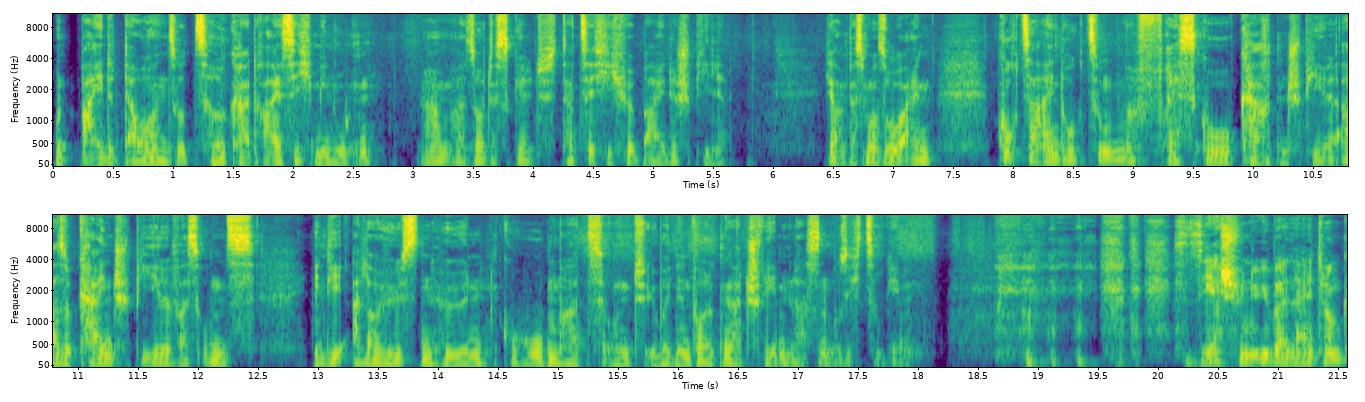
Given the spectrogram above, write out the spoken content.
und beide dauern so circa 30 Minuten. Ja, also das gilt tatsächlich für beide Spiele. Ja, und das mal so ein kurzer Eindruck zum Fresko-Kartenspiel. Also kein Spiel, was uns in die allerhöchsten Höhen gehoben hat und über den Wolken hat schweben lassen, muss ich zugeben. sehr schöne Überleitung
